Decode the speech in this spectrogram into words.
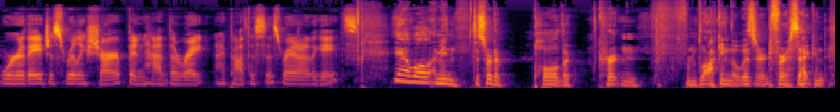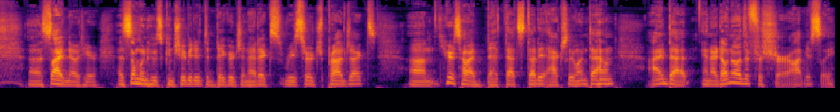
were they just really sharp and had the right hypothesis right out of the gates? Yeah, well, I mean, to sort of pull the curtain from blocking the wizard for a second. Uh, side note here: as someone who's contributed to bigger genetics research projects, um, here's how I bet that study actually went down. I bet, and I don't know that for sure, obviously,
